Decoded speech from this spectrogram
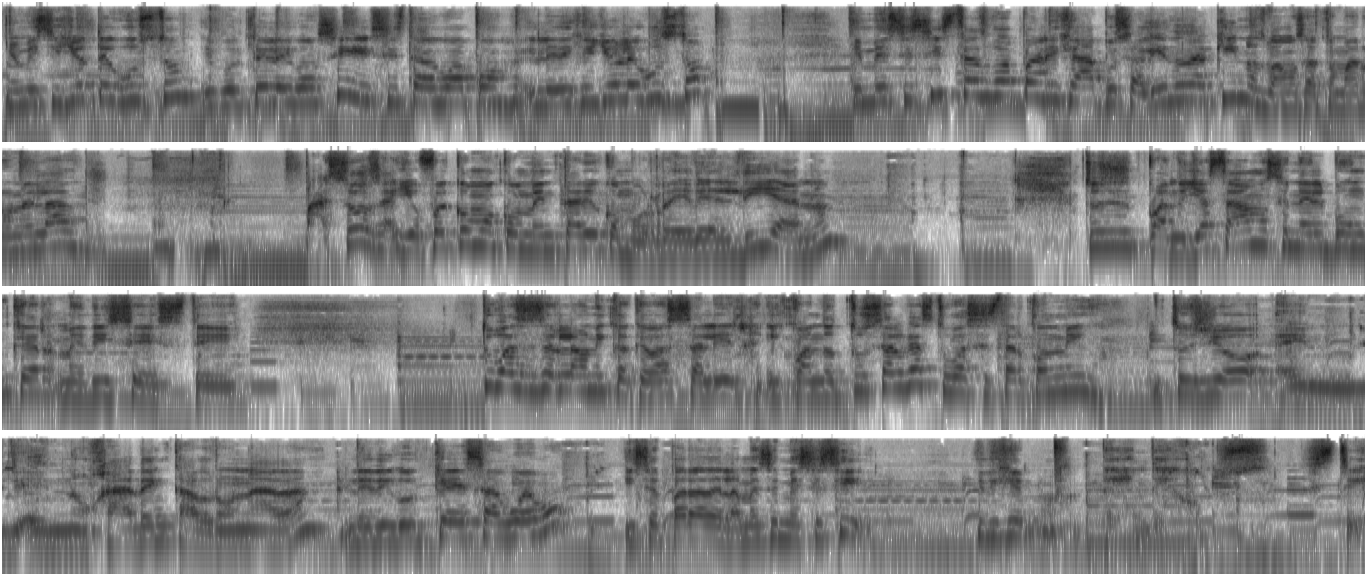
Y me dice, ¿yo te gusto? Y volteé y le digo, sí, sí está guapo. Y le dije, ¿yo le gusto? Y me dice, sí estás guapa. Le dije, ah, pues saliendo de aquí nos vamos a tomar un helado. Pasó, o sea, yo fue como comentario, como rebeldía, ¿no? Entonces, cuando ya estábamos en el búnker, me dice, este, tú vas a ser la única que vas a salir y cuando tú salgas, tú vas a estar conmigo. Entonces yo, en- enojada, encabronada, le digo, ¿qué es a huevo? Y se para de la mesa y me dice, sí. Y dije, "Mm, pendejo, pues, este,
